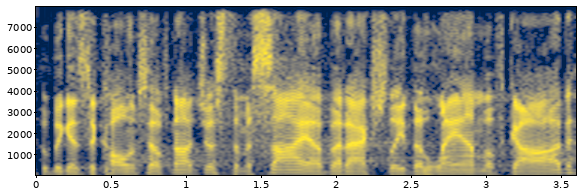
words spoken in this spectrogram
who begins to call himself not just the Messiah, but actually the Lamb of God,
